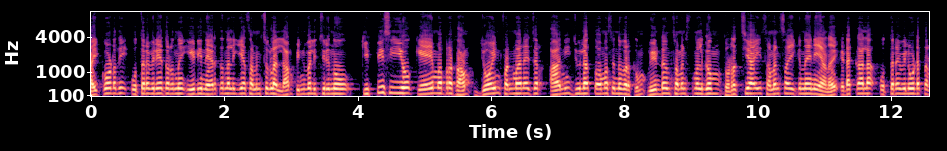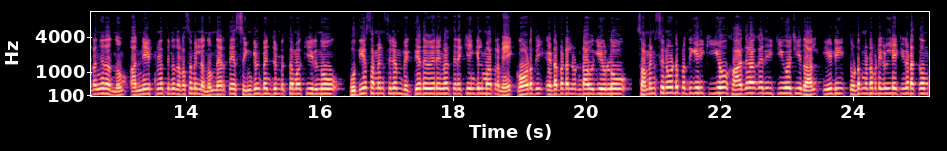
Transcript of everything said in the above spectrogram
ഹൈക്കോടതി ഉത്തരവിനെ തുടർന്ന് ഇ ഡി നേരത്തെ നൽകിയ സമൻസുകളെല്ലാം പിൻവലിച്ചിരുന്നു. KIIFB CEO K M Abraham joint fund manager Annie Jula Thomas എന്നിവർക്കും വീണ്ടും സമൻസ് നൽകും. തുടർച്ചയായി സമൻസ് അയക്കുന്നതിനെയാണ് ഇടക്കാല ഉത്തരവിലൂടെ തടഞ്ഞതെന്നും അന്വേഷണത്തിന് തടസ്സമില്ലെന്നും നേരത്തെ സിംഗിൾ ബെഞ്ചും വ്യക്തമാക്കിയിരുന്നു. പുതിയ സമൻസിലും വ്യക്തിഗത വിവരങ്ങൾ തിരക്കിയെങ്കിൽ മാത്രമേ കോടതി ഇടപെടൽ ഉണ്ടാവുകയുള്ളൂ. സമൻസിനോട് പ്രതികരിക്കുകയോ ഹാജരാകാതിരിക്കുകയോ ചെയ്താൽ ഇ ഡി തുടർ നടപടികളിലേക്ക് കടക്കും.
